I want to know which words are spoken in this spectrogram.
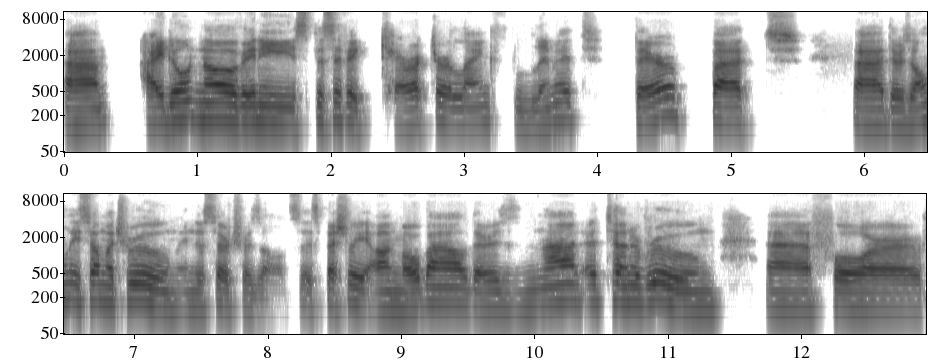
Um, I don't know of any specific character length limit there, but uh, there's only so much room in the search results, especially on mobile. There's not a ton of room uh, for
